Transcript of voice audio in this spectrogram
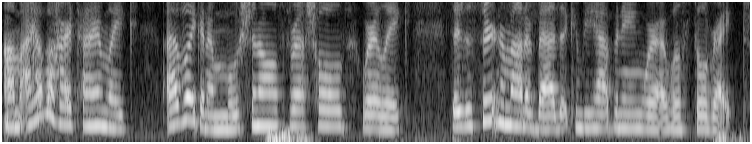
Um, I have a hard time, like, I have like an emotional threshold where like there's a certain amount of bad that can be happening where I will still write.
